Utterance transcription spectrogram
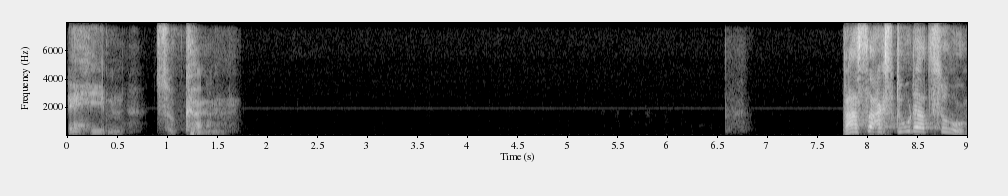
erheben zu können. Was sagst du dazu?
